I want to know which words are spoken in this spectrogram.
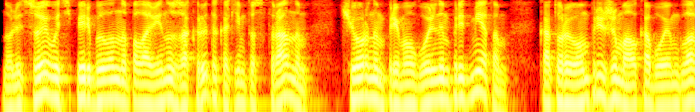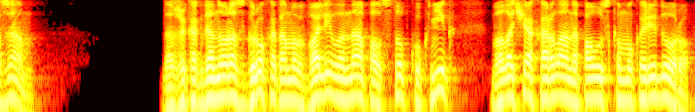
Но лицо его теперь было наполовину закрыто каким-то странным черным прямоугольным предметом, который он прижимал к обоим глазам. Даже когда Нора с грохотом обвалила на пол стопку книг, волоча Харлана по узкому коридору,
